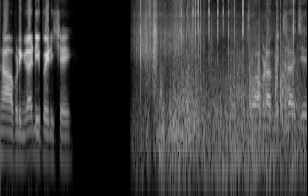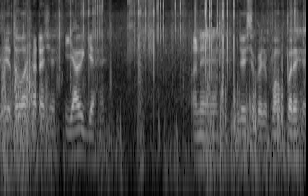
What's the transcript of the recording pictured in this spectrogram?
હા આપણી ગાડી પડી છે તો આપણા મિત્ર જે જે દવા છાંટે છે એ આવી ગયા છે અને જોઈ શકો છો પંપ પર है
